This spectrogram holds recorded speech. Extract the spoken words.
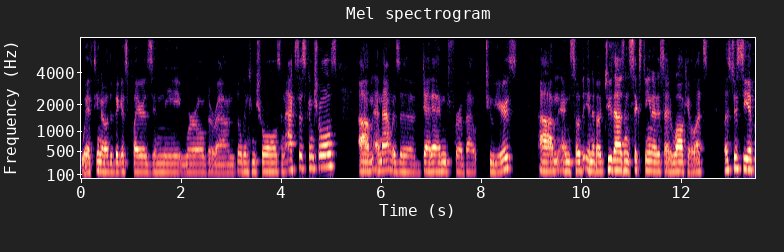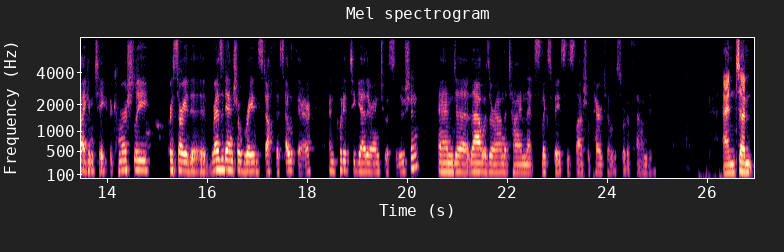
with you know the biggest players in the world around building controls and access controls um, and that was a dead end for about two years. Um, and so in about 2016, I decided, well, okay, well let's let's just see if I can take the commercially or sorry, the residential grade stuff that's out there and put it together into a solution. And uh, that was around the time that Slick Spaces slash Operto was sort of founded. And um,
